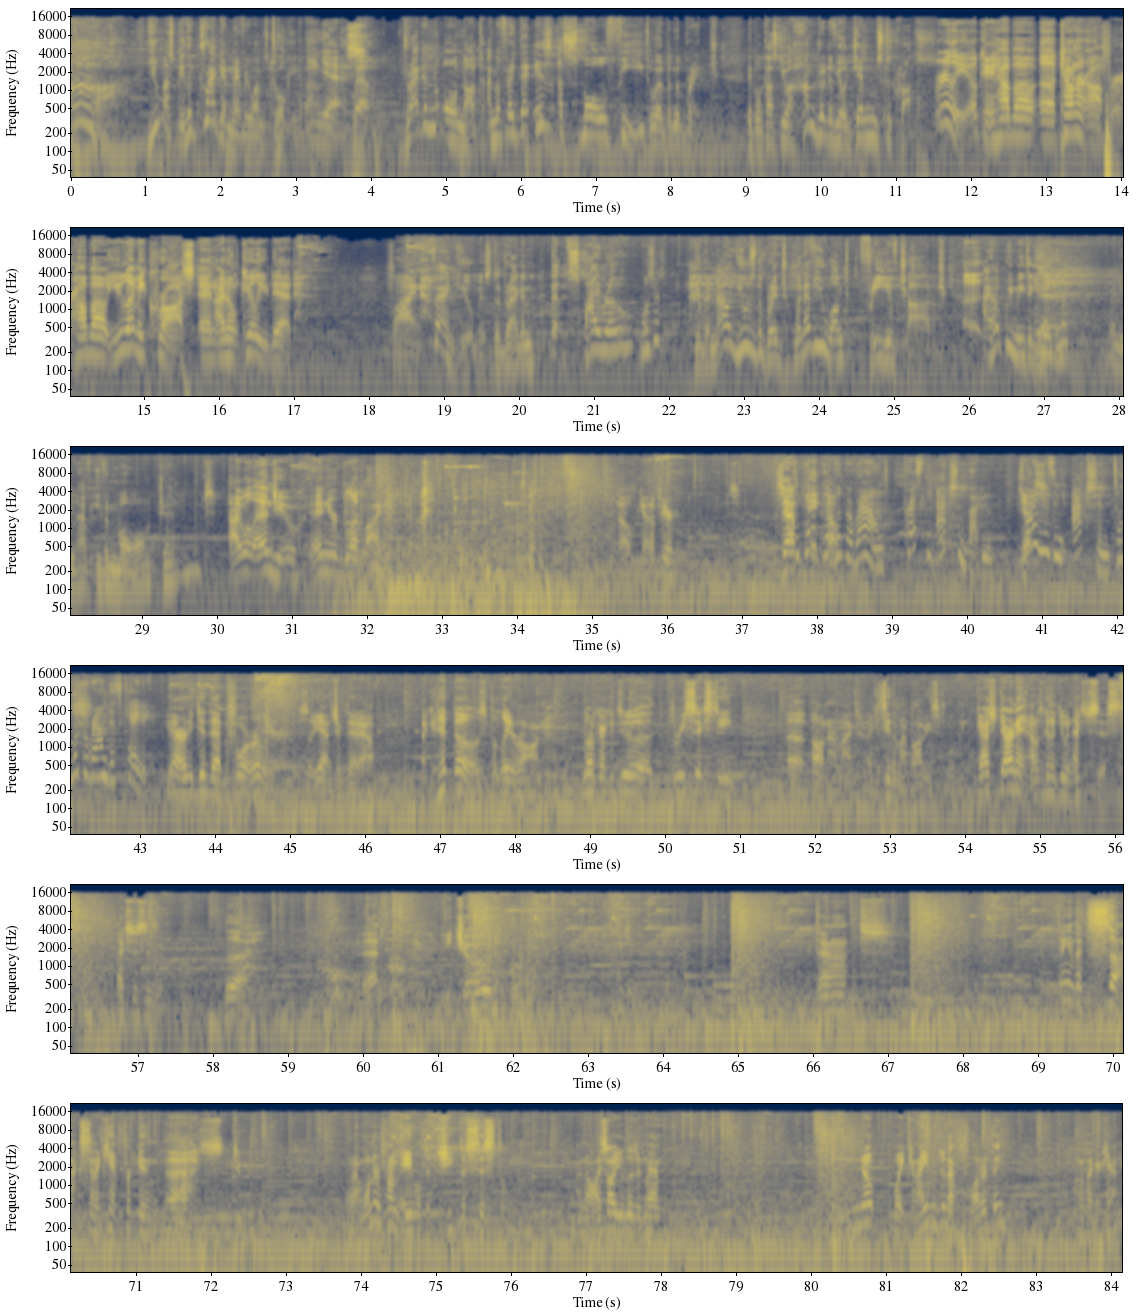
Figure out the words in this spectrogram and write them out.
Ah, you must be the dragon everyone's talking about. yes. Well, dragon or not, I'm afraid there is a small fee to open the bridge. It will cost you a hundred of your gems to cross. Really? Okay, how about a counter offer? How about you let me cross and I don't kill you dead? Fine. Thank you, Mr. Dragon. That Spyro, was it? You can now use the bridge whenever you want, free of charge. I hope we meet again uh, when you have even more gems? I will end you and your bloodline. no, get up here. Zap To get a good Oh, look around, press the action button. Try using action to look around this cave. yeah, I already did that before earlier. So yeah, check that out. I can hit those, but later on. Look, I could do a 360. Uh, oh, never mind. I can see that my body's moving. Gosh darn it! I was gonna do an exorcist. Exorcism. Ugh. Yeah. Eat chode. That. Dang it, that sucks that I can't frickin' Ugh, stupid. But I wonder if I'm able to cheat the system. I know, I saw you, Lizard Man. Nope. Wait, can I even do that flutter thing? I don't think I can.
